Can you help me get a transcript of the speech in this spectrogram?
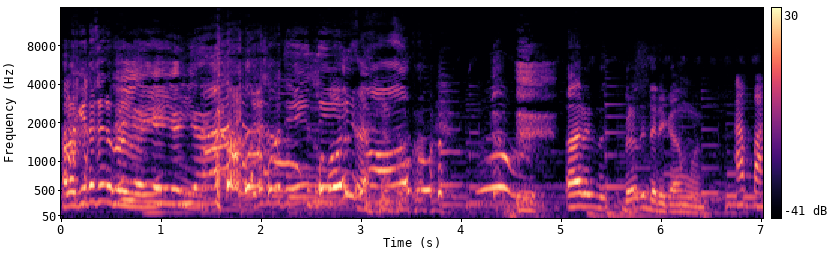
Kalau kita sudah Oh, iya iya iya iya. Jadi seperti ini. Oh siap Ah, berarti dari kamu. Apa?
